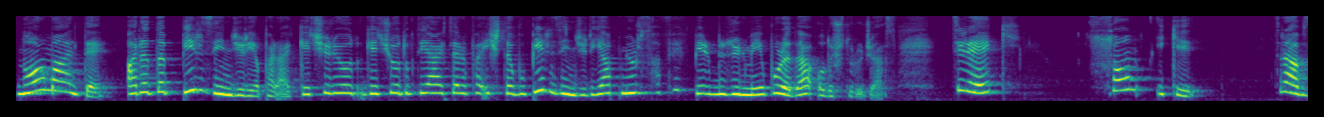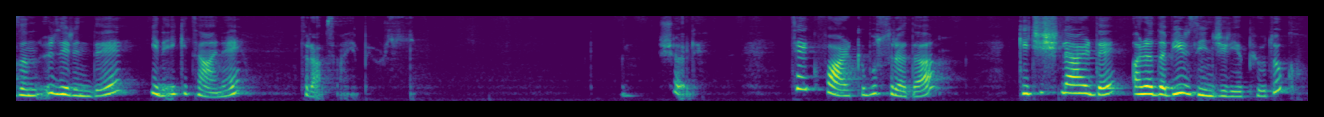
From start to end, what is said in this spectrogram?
Normalde arada bir zincir yaparak geçiriyor, geçiyorduk diğer tarafa. İşte bu bir zinciri yapmıyoruz. Hafif bir büzülmeyi burada oluşturacağız. Direkt son iki trabzanın üzerinde yine iki tane trabzan yapıyoruz. Şöyle. Tek farkı bu sırada geçişlerde arada bir zincir yapıyorduk.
